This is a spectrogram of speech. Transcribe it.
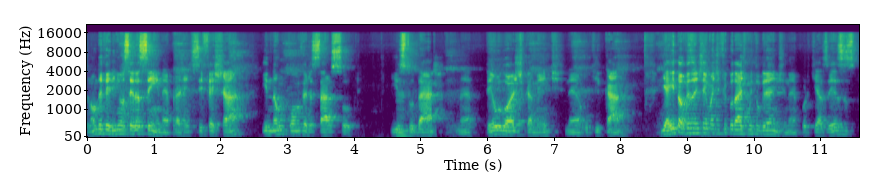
não deveriam ser assim, né, para a gente se fechar e não conversar sobre e uhum. estudar, né, teologicamente, né, o que cabe. E aí talvez a gente tenha uma dificuldade muito grande, né, porque às vezes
